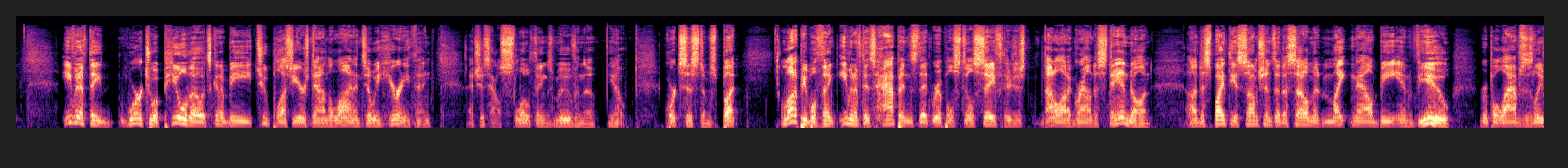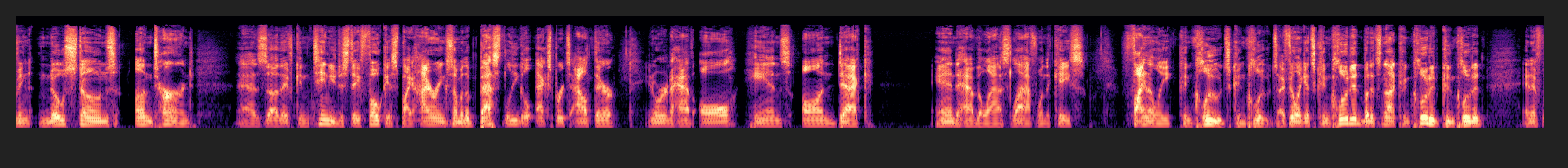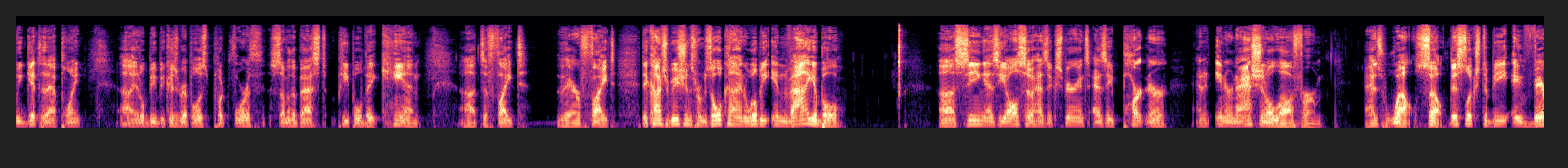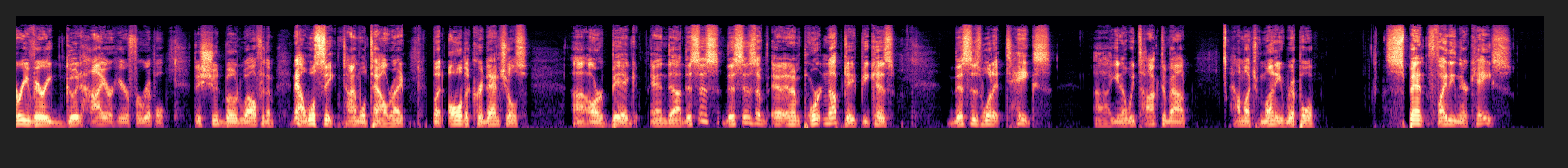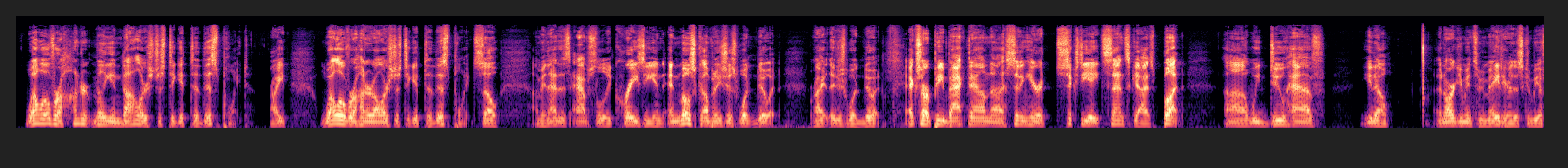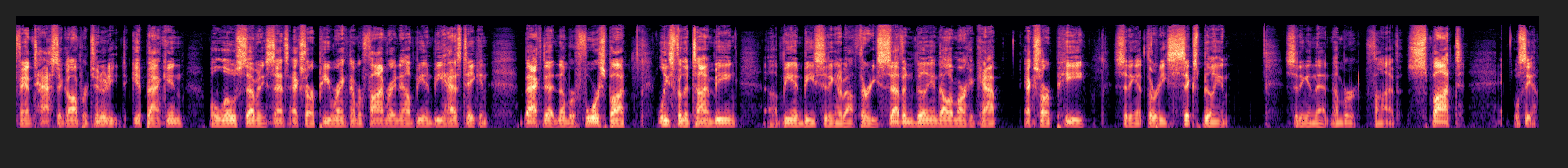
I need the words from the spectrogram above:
Even if they were to appeal, though, it's going to be two plus years down the line until we hear anything. That's just how slow things move in the you know court systems. But a lot of people think even if this happens, that Ripple's still safe. There's just not a lot of ground to stand on, uh, despite the assumptions that a settlement might now be in view. Ripple Labs is leaving no stones unturned as uh, they've continued to stay focused by hiring some of the best legal experts out there in order to have all hands on deck and to have the last laugh when the case finally concludes concludes. I feel like it's concluded but it's not concluded concluded. And if we get to that point uh, it'll be because ripple has put forth some of the best people they can uh, to fight their fight the contributions from zolkind will be invaluable uh, seeing as he also has experience as a partner at an international law firm as well. So this looks to be a very, very good hire here for Ripple. This should bode well for them. Now we'll see. Time will tell, right? But all the credentials uh, are big, and uh, this is this is a, an important update because this is what it takes. Uh, you know, we talked about how much money Ripple spent fighting their case. Well over a hundred million dollars just to get to this point right? Well over $100 just to get to this point. So, I mean, that is absolutely crazy. And, and most companies just wouldn't do it, right? They just wouldn't do it. XRP back down, uh, sitting here at 68 cents, guys. But uh, we do have, you know, an argument to be made here. This can be a fantastic opportunity to get back in below 70 cents. XRP ranked number five right now. BNB has taken back that number four spot, at least for the time being. Uh, BNB sitting at about $37 billion market cap. XRP sitting at 36 billion, sitting in that number five spot. We'll see you.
